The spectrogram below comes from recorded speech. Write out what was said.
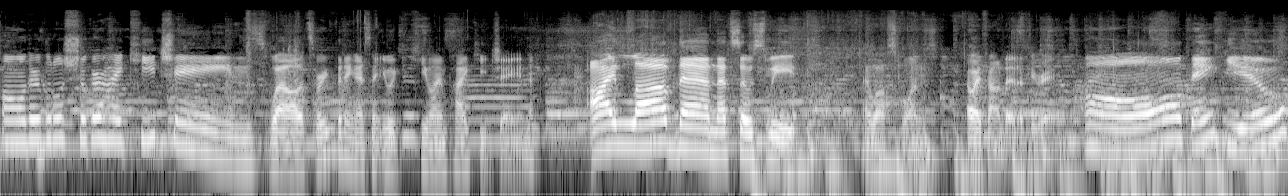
Oh, they're little sugar high keychains. Well, it's very fitting I sent you a key lime pie keychain. I love them. That's so sweet. I lost one. Oh, I found it. Okay, great. Oh, thank you.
